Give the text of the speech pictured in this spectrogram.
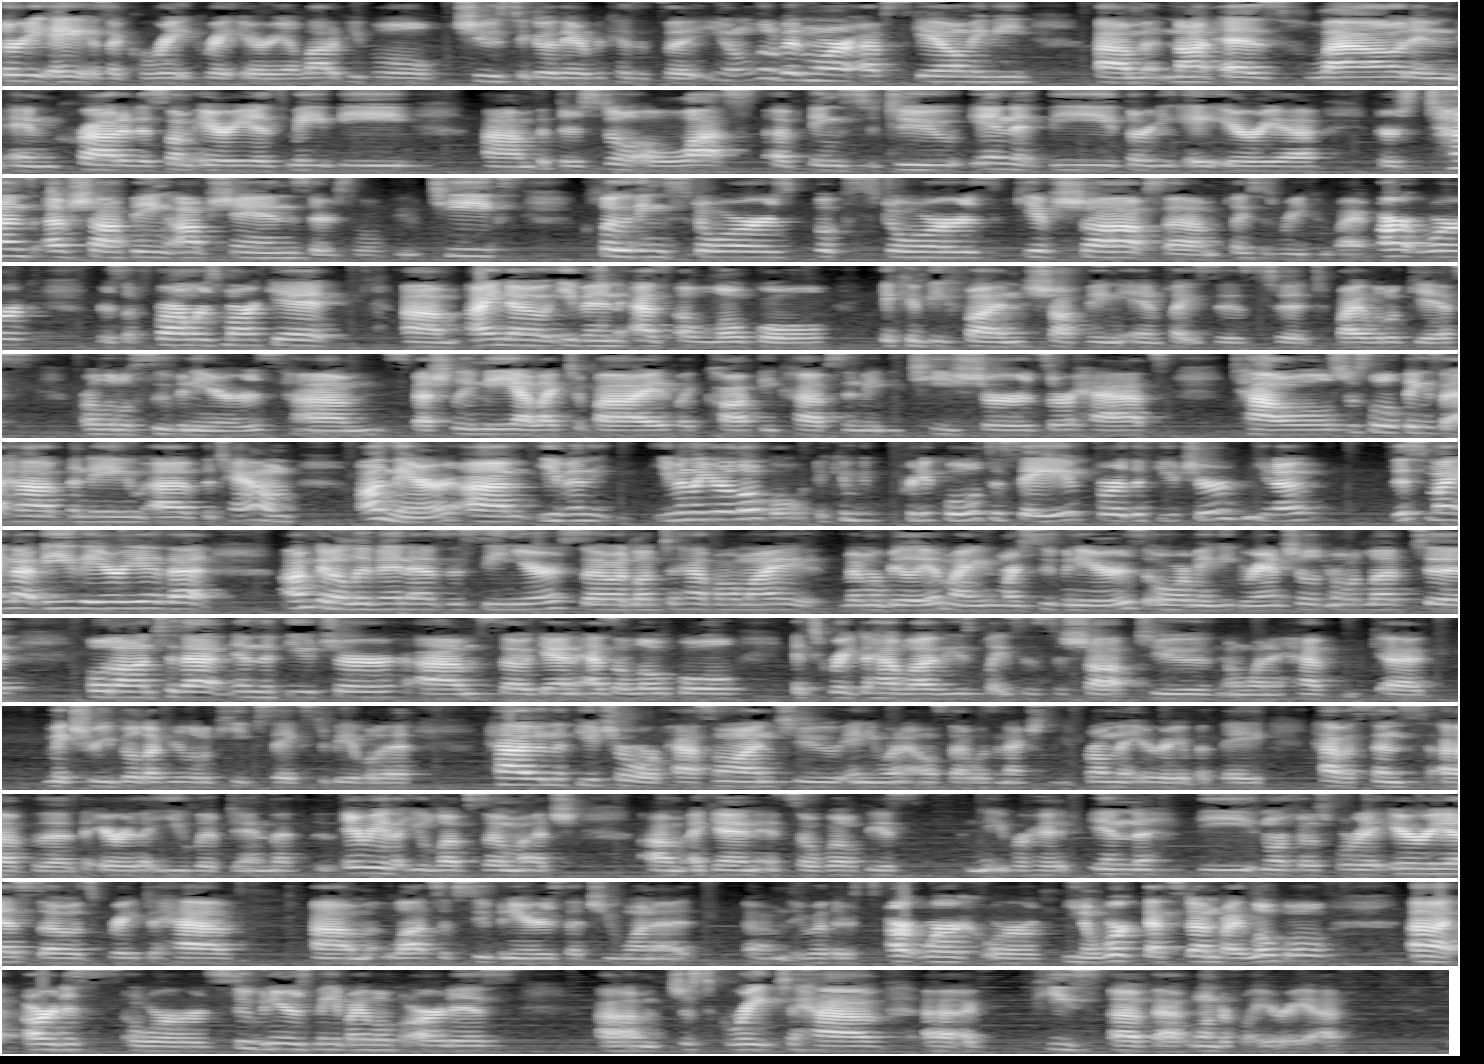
30A is a great, great area. A lot of people choose to go there because it's a you know a little bit more upscale, maybe um, not as loud and, and crowded as some areas may be, um, but there's still a lots of things to do in the 30A area. There's tons of shopping options. There's little boutiques, clothing stores, bookstores, gift shops, um, places where you can buy artwork. There's a farmer's market. Um, I know even as a local, it can be fun shopping in places to, to buy little gifts or little souvenirs. Um, especially me, I like to buy like coffee cups and maybe T-shirts or hats, towels, just little things that have the name of the town on there. Um, even even though you're a local, it can be pretty cool to save for the future. You know, this might not be the area that I'm going to live in as a senior, so I'd love to have all my memorabilia, my my souvenirs, or maybe grandchildren would love to hold on to that in the future. Um, so again, as a local, it's great to have a lot of these places to shop to and want to have uh, make sure you build up your little keepsakes to be able to have in the future or pass on to anyone else that wasn't actually from the area, but they have a sense of the, the area that you lived in, that the area that you love so much. Um, again, it's the wealthiest neighborhood in the Northwest Florida area, so it's great to have um, lots of souvenirs that you want to, um, whether it's artwork or you know work that's done by local uh, artists or souvenirs made by local artists. Um, just great to have a piece of that wonderful area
